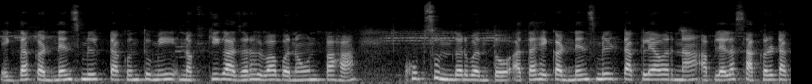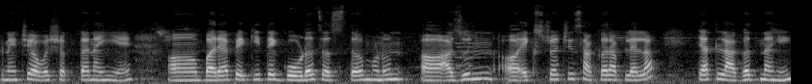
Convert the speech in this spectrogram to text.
एकदा कंडेन्स मिल्क टाकून तुम्ही नक्की गाजर हलवा बनवून पहा. खूप सुंदर बनतो. आता हे कंडेन्स मिल्क टाकल्यावर ना आपल्याला साखर टाकण्याची आवश्यकता नाही आहे बऱ्यापैकी ते गोडच असतं. म्हणून अजून एक्स्ट्राची साखर आपल्याला त्यात लागत नाही.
